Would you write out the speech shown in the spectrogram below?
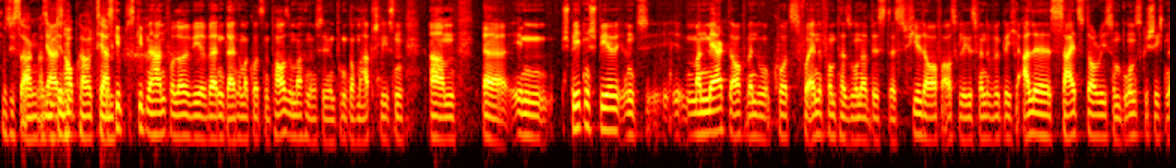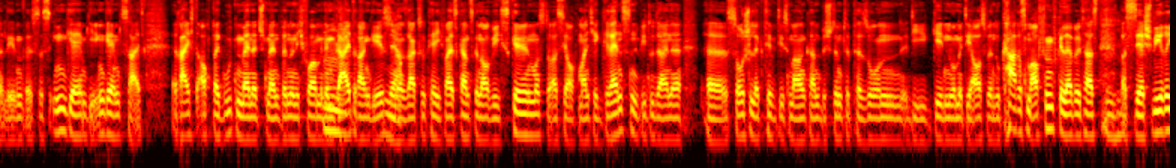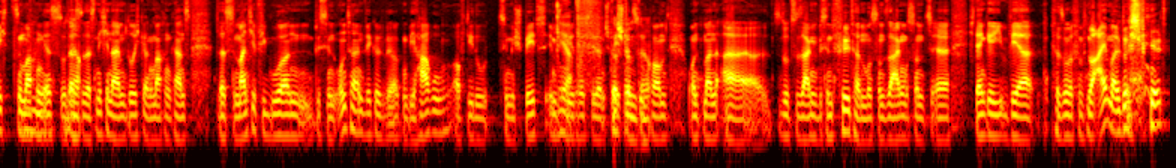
muss ich sagen, also ja, mit den gibt, Hauptcharakteren. Es gibt, es gibt eine Handvoll Leute, wir werden gleich nochmal kurz eine Pause machen, damit wir den Punkt nochmal abschließen. Ähm, äh, im späten Spiel und äh, man merkt auch, wenn du kurz vor Ende von Persona bist, dass viel darauf ausgelegt ist, wenn du wirklich alle Side Stories und Bonusgeschichten erleben willst, das Ingame, die Ingame-Zeit reicht auch bei gutem Management, wenn du nicht vorher mit dem mhm. Guide rangehst ja. und dann sagst, okay, ich weiß ganz genau, wie ich skillen muss. Du hast ja auch manche Grenzen, wie du deine äh, Social Activities machen kannst. Bestimmte Personen, die gehen nur mit dir aus, wenn du Charisma auf 5 gelevelt hast, was sehr schwierig zu machen ist, sodass Ja. du das nicht in einem Durchgang machen kannst, dass manche Figuren ein bisschen unterentwickelt wirken, wie Haru, auf die du ziemlich spät im Spiel Ja. triffst, die dann später stimmt, ja. zukommt und man äh, sozusagen ein bisschen filtern muss und sagen muss und äh, ich denke, wer Persona 5 nur einmal durchspielt,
